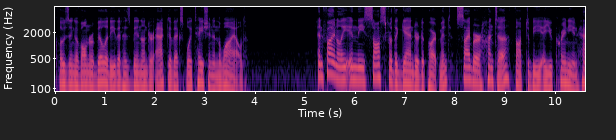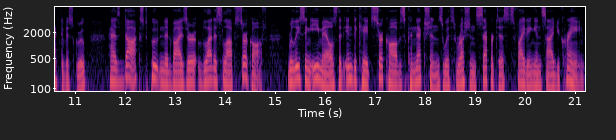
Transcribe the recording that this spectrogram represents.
closing a vulnerability that has been under active exploitation in the wild. And finally, in the Sauce for the Gander department, Cyber Hunta, thought to be a Ukrainian hacktivist group, has doxxed Putin advisor Vladislav Surkov, releasing emails that indicate Surkov's connections with Russian separatists fighting inside Ukraine.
